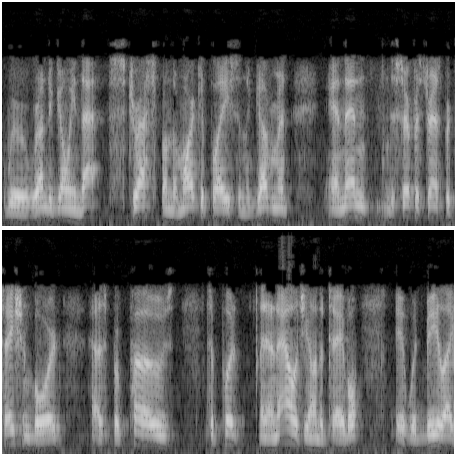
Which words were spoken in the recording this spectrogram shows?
we're undergoing that stress from the marketplace and the government. And then the Surface Transportation Board has proposed to put an analogy on the table. It would be like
